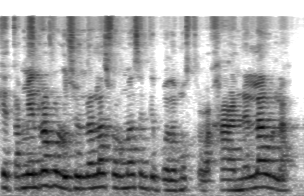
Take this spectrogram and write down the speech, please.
que también revolucionó las formas en que podemos trabajar en el aula.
